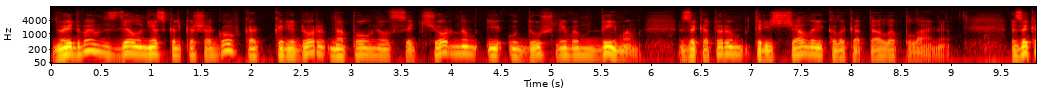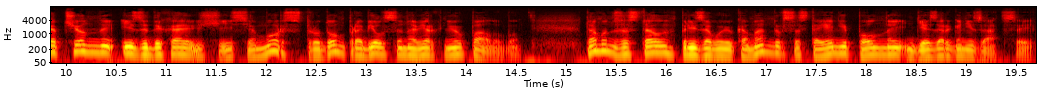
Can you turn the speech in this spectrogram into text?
Но едва он сделал несколько шагов, как коридор наполнился черным и удушливым дымом, за которым трещало и клокотало пламя. Закопченный и задыхающийся мор с трудом пробился на верхнюю палубу. Там он застал призовую команду в состоянии полной дезорганизации.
